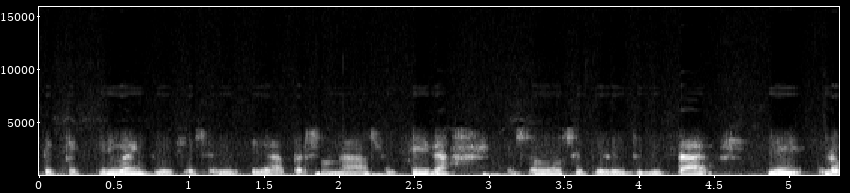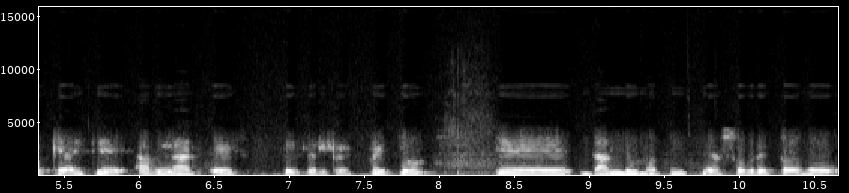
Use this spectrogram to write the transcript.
despectiva, incluso se decía persona suicida, eso no se puede utilizar y lo que hay que hablar es desde el respeto, eh, dando noticias, sobre todo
